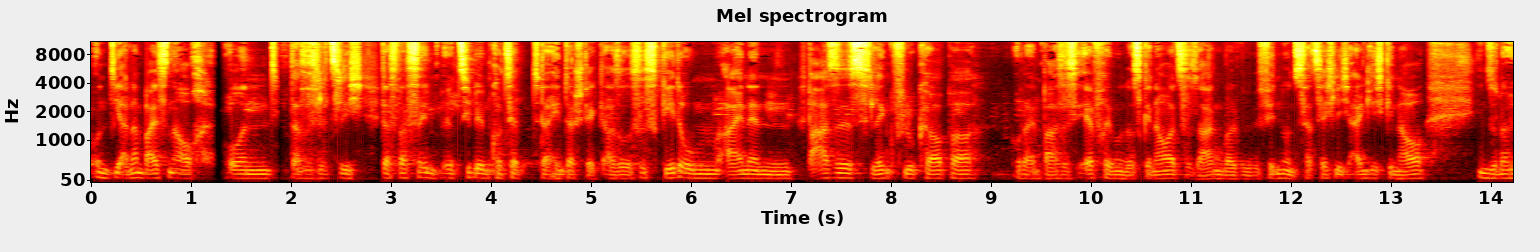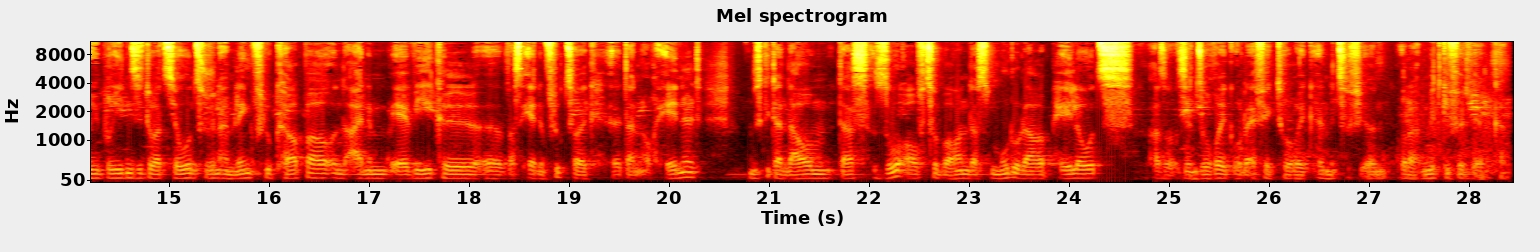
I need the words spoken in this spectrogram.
und die anderen beißen auch. Und das ist letztlich das, was im Prinzip im Konzept dahinter steckt. Also es geht um einen Basis-Lenkflugkörper, oder ein Basis-Airframe, um das genauer zu sagen, weil wir befinden uns tatsächlich eigentlich genau in so einer hybriden Situation zwischen einem Lenkflugkörper und einem Air Vehicle, äh, was eher dem Flugzeug äh, dann auch ähnelt. Und es geht dann darum, das so aufzubauen, dass modulare Payloads, also Sensorik oder Effektorik, äh, mitzuführen oder mitgeführt werden kann.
